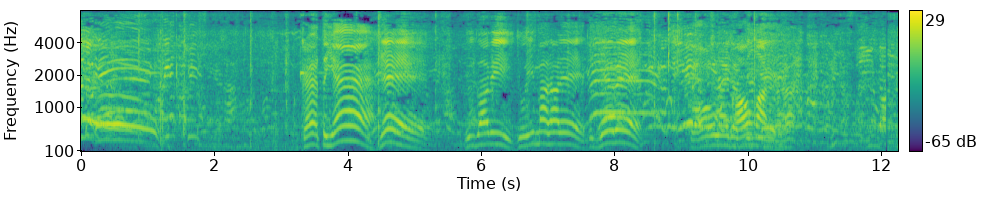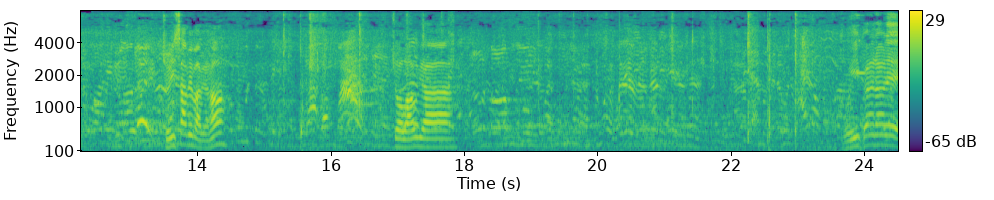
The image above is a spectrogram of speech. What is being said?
တော့ ကဲတရေရဲဒီသွားပြီဂျိုကြီးမထားတဲ့တရေပဲကောင်းလိုက်တာကောင်းပါလေဗျာကျွေးစားပေးပါဗျာနော်ကြော်ပါဦးဗျာဝီဖမ်းထားတဲ့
